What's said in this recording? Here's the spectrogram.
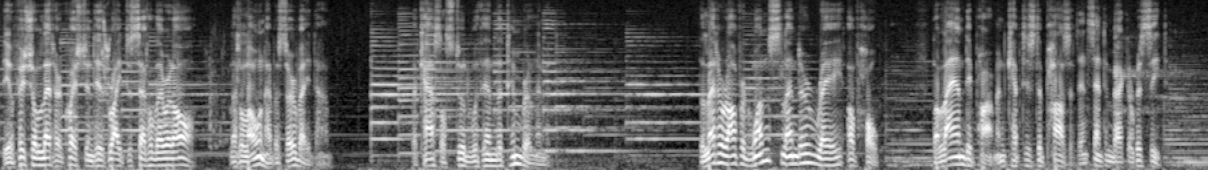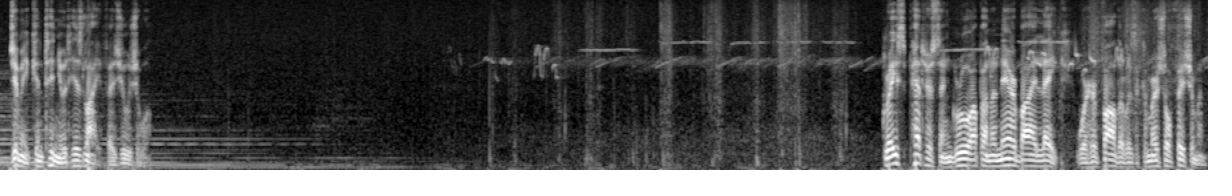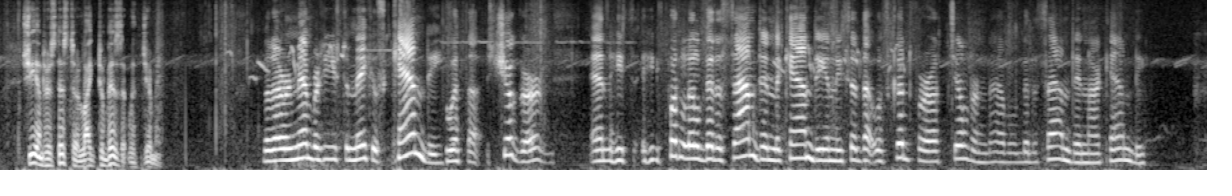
The official letter questioned his right to settle there at all, let alone have a survey done. The castle stood within the timber limit. The letter offered one slender ray of hope. The land department kept his deposit and sent him back a receipt. Jimmy continued his life as usual. Grace Petterson grew up on a nearby lake where her father was a commercial fisherman. She and her sister liked to visit with Jimmy. But I remember he used to make us candy with the sugar, and he he put a little bit of sand in the candy, and he said that was good for us children to have a bit of sand in our candy.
